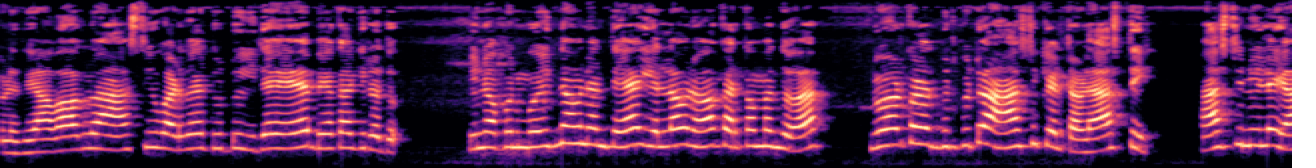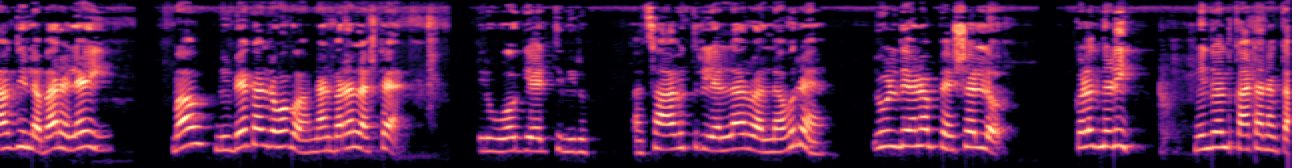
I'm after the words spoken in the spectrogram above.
ಹೇಳಿದ್ರೆ ಯಾವಾಗಲೂ ಆಸ್ತಿ ಒಡವೆ ದುಡ್ಡು ಇದೇ ಬೇಕಾಗಿರೋದು. ಇನ್ನೊಬ್ಬನ ಮುಯ್ದ್ನವನಂತೆ ಎಲ್ಲವನು ಕರ್ಕೊಂಬಂದು ನೋಡ್ಕೊಳ್ಳೋದು ಬಿಟ್ಬಿಟ್ಟು ಆಸ್ತಿ ಕೇಳ್ತಾವಳೆ, ಆಸ್ತಿ. ಆಸ್ತಿನೂ ಇಲ್ಲ ಯಾವ್ದಿಲ್ಲ ಬರಲೇ ಬಾವ್ ನೀವು ಬೇಕಾದ್ರೆ ಹೋಗೋ, ನಾನು ಬರಲ್ಲ ಅಷ್ಟೇ. ಇರು, ಹೋಗಿ ಹೇಳ್ತೀನಿ ಇರು. ಆ ಸಾವಿತ್ರಿ ಎಲ್ಲರೂ ಅಲ್ಲ ಅವ್ರೆ? ಇವಳ್ದೇನೋ ಸ್ಪೆಷಲ್ಲು ಕಳೆದ್ ನಡಿ. ನಿಂದೊಂದು ಕಾಟನಂತ.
